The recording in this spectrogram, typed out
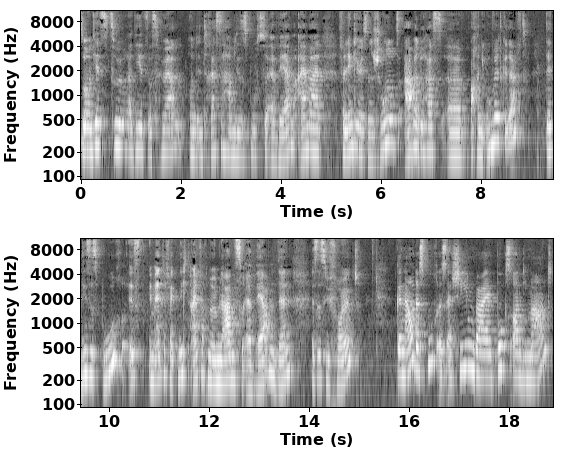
So, und jetzt die Zuhörer, die jetzt das hören und Interesse haben, dieses Buch zu erwerben. Einmal verlinke ich es in den Shownotes, aber du hast äh, auch an die Umwelt gedacht. Denn dieses Buch ist im Endeffekt nicht einfach nur im Laden zu erwerben, denn es ist wie folgt. Genau, das Buch ist erschienen bei Books on Demand.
